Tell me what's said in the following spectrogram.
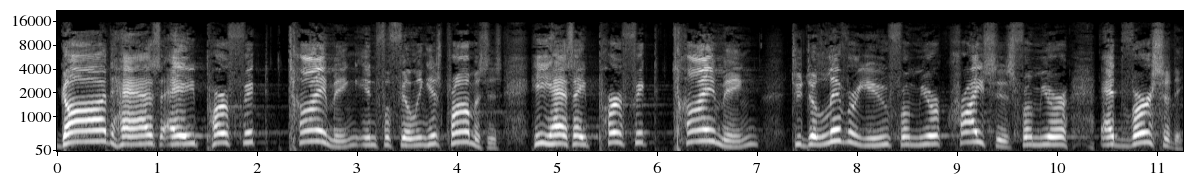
God has a perfect timing in fulfilling his promises. He has a perfect timing to deliver you from your crisis, from your adversity.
